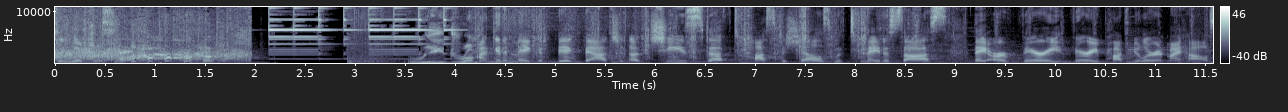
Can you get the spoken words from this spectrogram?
delicious. Ree Drummond. I'm going to make a big batch of cheese stuffed pasta shells with tomato sauce. They are very, very popular in my house.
